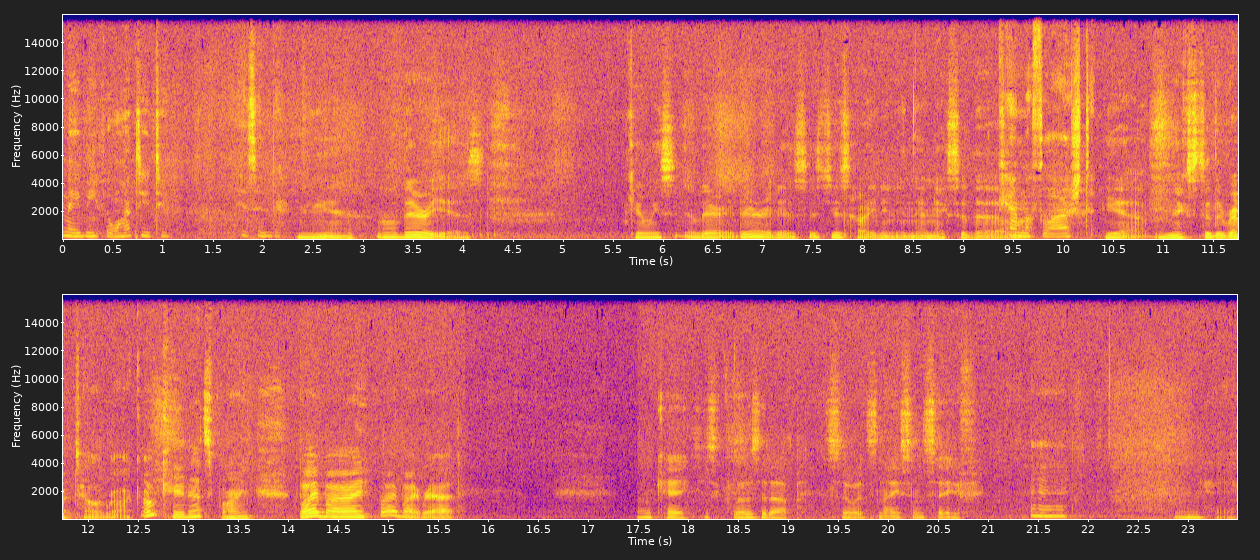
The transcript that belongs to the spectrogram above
Maybe if it wants you to. In there. Yeah. Oh, there he is. Can we? See, there, there it is. It's just hiding in there next to the. Camouflaged. Yeah, next to the reptile rock. Okay, that's fine. Bye bye. Bye bye, rat. Okay, just close it up so it's nice and safe. Mhm. Okay.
